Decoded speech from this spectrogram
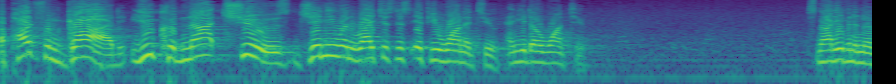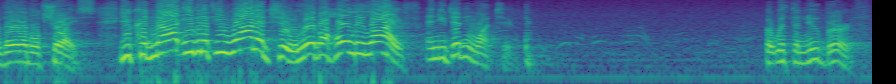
Apart from God, you could not choose genuine righteousness if you wanted to, and you don't want to. It's not even an available choice. You could not, even if you wanted to, live a holy life, and you didn't want to. But with the new birth,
